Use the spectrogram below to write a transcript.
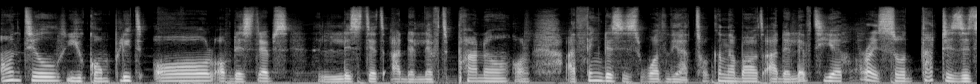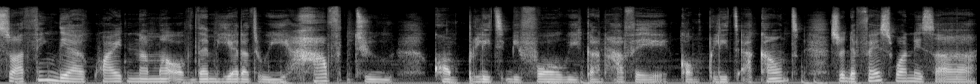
until you complete all of the steps listed at the left panel. I think this is what they are talking about at the left here. All right so that is it. So i think there are quite number of them here that we have to complete before we can have a complete account. So the first one is uh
